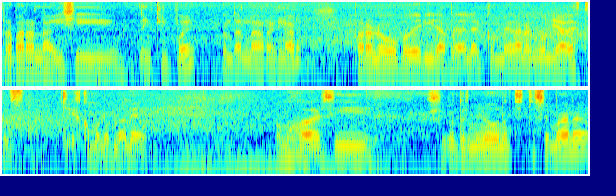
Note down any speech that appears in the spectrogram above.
reparar la bici en Quilpue, mandarla a arreglar para luego poder ir a pedalear con Megan algún día de estos, que es como lo planeo. Vamos a ver si, si lo termino durante esta semana.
